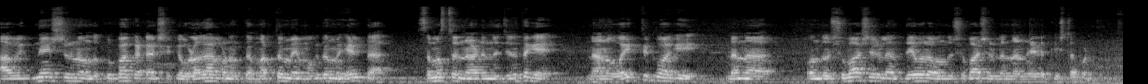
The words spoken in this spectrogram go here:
ಆ ವಿಘ್ನೇಶ್ವರನ ಒಂದು ಕೃಪಾ ಕಟಾಕ್ಷಕ್ಕೆ ಒಳಗಾಗೋಣ ಅಂತ ಮತ್ತೊಮ್ಮೆ ಮಗದೊಮ್ಮೆ ಹೇಳ್ತಾ, ಸಮಸ್ತ ನಾಡಿನ ಜನತೆಗೆ ನಾನು ವೈಯಕ್ತಿಕವಾಗಿ ನನ್ನ ಒಂದು ಶುಭಾಶಯಗಳನ್ನು ದೇವರ ಒಂದು ಶುಭಾಶಯಗಳನ್ನು ನಾನು ಹೇಳಕ್ಕೆ ಇಷ್ಟಪಡ್ತೀನಿ.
